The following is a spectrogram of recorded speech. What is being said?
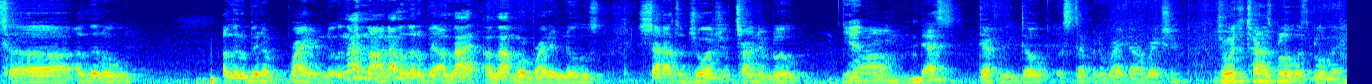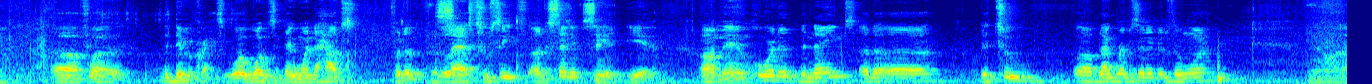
to uh, a little, a little bit of brighter news. Not, no, not a little bit. A lot, a lot more brighter news. Shout out to Georgia, turning blue. Yeah. Um, that's definitely dope. A step in the right direction. Georgia turns blue. What's blue mean? Uh, for the Democrats, what, what was it? They won the House for the, for the last two seats of the Senate. Senate. Yeah, yeah. Um, and who are the, the names of the uh, the two uh, black representatives that won? You know,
